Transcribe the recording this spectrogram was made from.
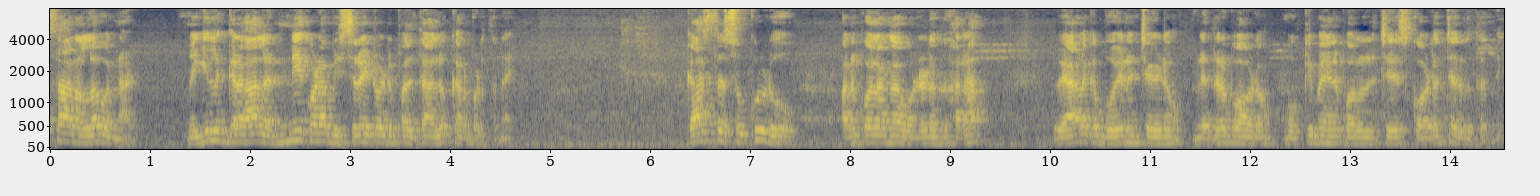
స్థానంలో ఉన్నాడు. మిగిలిన గ్రహాలన్నీ కూడా మిశ్రమైనటువంటి ఫలితాలు కనపడుతున్నాయి కాస్త శుక్రుడు అనుకూలంగా ఉండడం ద్వారా వేళకు భోజనం చేయడం నిద్రపోవడం ముఖ్యమైన పనులు చేసుకోవడం జరుగుతుంది.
